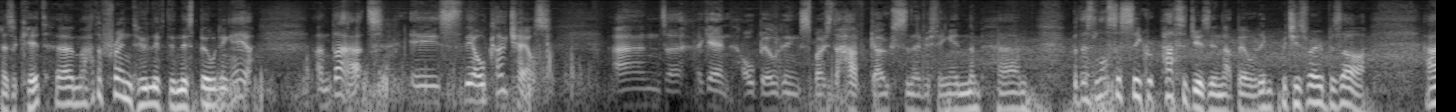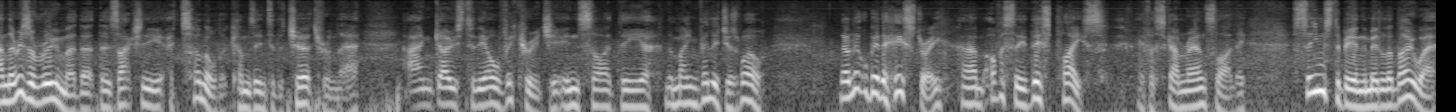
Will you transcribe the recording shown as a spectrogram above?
as a kid um, I had a friend who lived in this building here and that is the old coach house. And uh, again old buildings supposed to have ghosts and everything in them. Um, but there's lots of secret passages in that building which is very bizarre. And there is a rumour that there's actually a tunnel that comes into the church from there and goes to the old vicarage inside the uh, the main village as well. Now a little bit of history. Um, obviously this place if I scan around slightly seems to be in the middle of nowhere.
